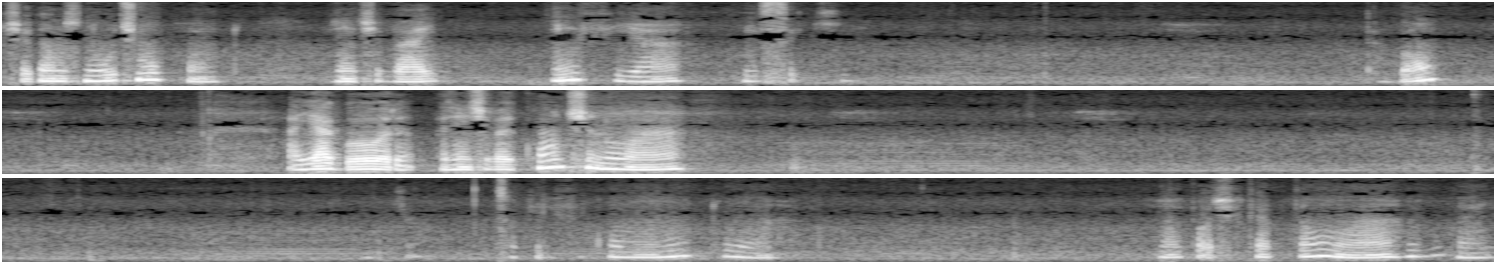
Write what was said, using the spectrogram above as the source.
chegamos no último ponto. A gente vai enfiar isso aqui. Tá bom? Aí, agora, a gente vai continuar Só que ele ficou muito largo. Não pode ficar tão largo. Aí.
